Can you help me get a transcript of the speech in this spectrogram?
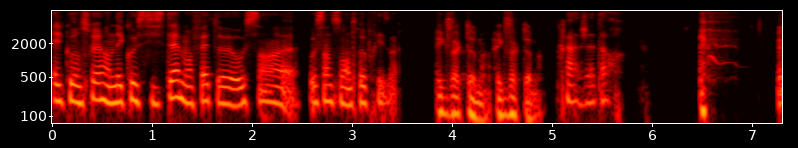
Et construire un écosystème, en fait, euh, au, sein, euh, au sein de son entreprise. Exactement, exactement. Ah, j'adore.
